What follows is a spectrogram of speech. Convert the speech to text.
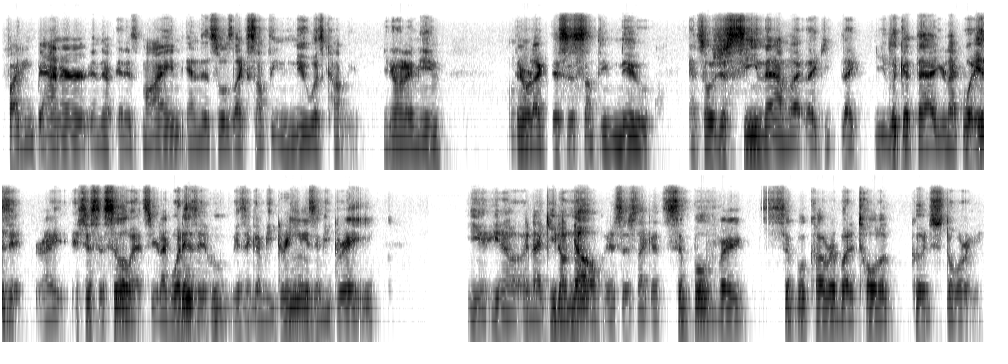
fighting Banner in their in his mind, and this was like something new was coming. You know what I mean? Mm-hmm. They were like, this is something new. And so just seeing them like like like you look at that and you're like, what is it? Right? It's just a silhouette. So you're like, what is it? Who is it gonna be green? Is it gonna be gray? You you know, like you don't know. It's just like a simple, very simple cover, but it told a good story.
